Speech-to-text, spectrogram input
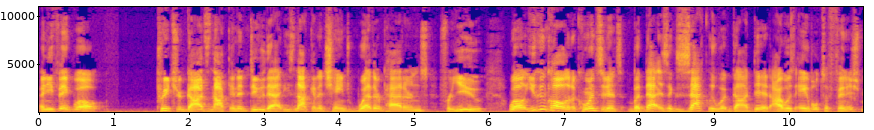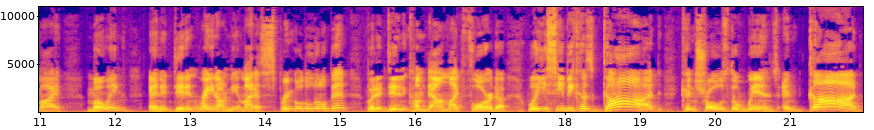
And you think, well, preacher, God's not going to do that. He's not going to change weather patterns for you. Well, you can call it a coincidence, but that is exactly what God did. I was able to finish my mowing and it didn't rain on me. It might have sprinkled a little bit, but it didn't come down like Florida. Well, you see, because God controls the winds and God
